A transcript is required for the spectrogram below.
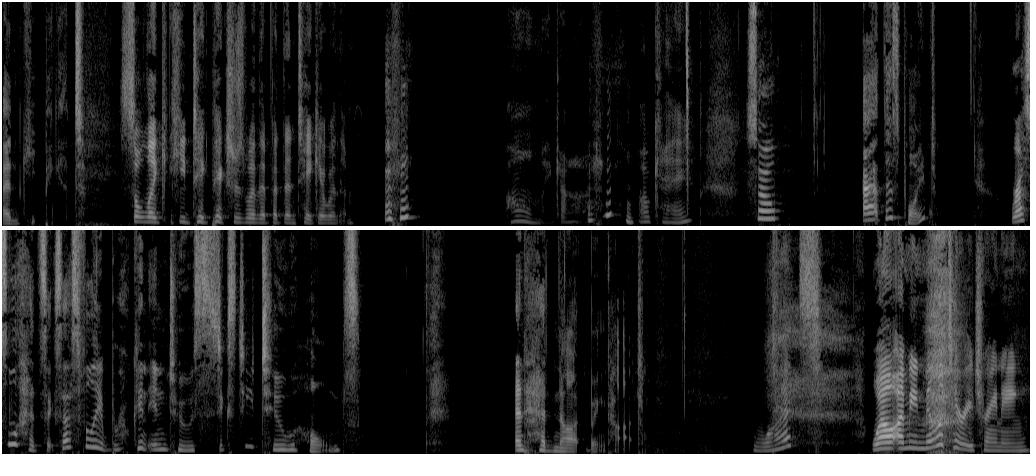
and keeping it. So like he'd take pictures with it but then take it with him. Mhm. Oh my god. Okay. So, at this point, Russell had successfully broken into 62 homes and had not been caught. What? Well, I mean military training.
